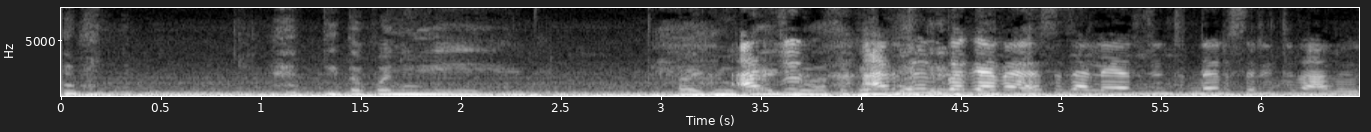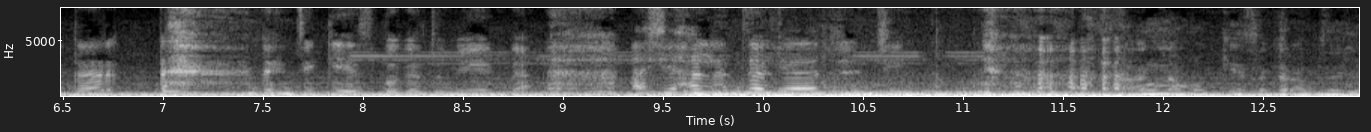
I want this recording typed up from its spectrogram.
तिथं पण ही अर्जुन अर्जुन बघा ना. असं झालंय अर्जुन. नर्सरीतून आलो तर त्यांची केस बघा तुम्ही एकदा. अशी हालत झाली आहे अर्जुनची. सांग ना मग केस खराब झाले.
